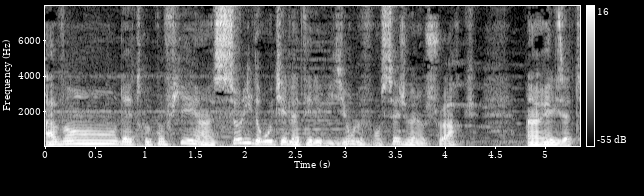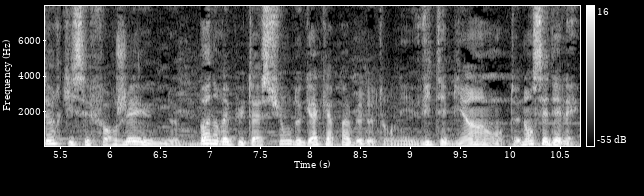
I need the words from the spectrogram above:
avant d'être confié à un solide routier de la télévision, le français Johannes Schwark, un réalisateur qui s'est forgé une bonne réputation de gars capable de tourner vite et bien en tenant ses délais.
